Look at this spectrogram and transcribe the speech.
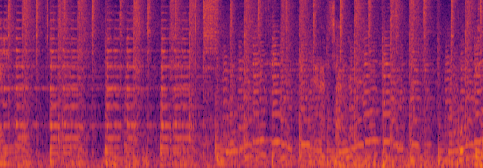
ยหาดทรายเนี่ยกุ๊กวิว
